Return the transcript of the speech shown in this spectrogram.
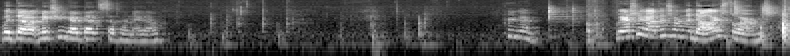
With the make sure you got that stuff on there though. Pretty good. We actually got this from the dollar store.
